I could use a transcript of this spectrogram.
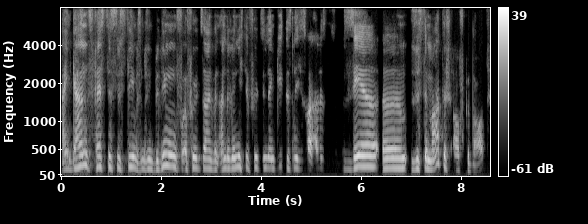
ein ganz festes System. Es müssen Bedingungen erfüllt sein. Wenn andere nicht erfüllt sind, dann geht es nicht. Es war alles sehr äh, systematisch aufgebaut,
